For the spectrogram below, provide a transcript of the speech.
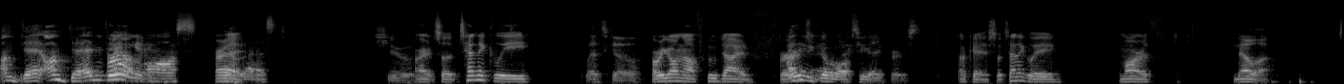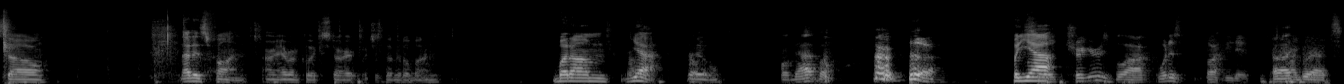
I'm dead. I'm dead. For- I got lost. all right. Shoot. all right. So technically, Let's go. are we going off who died first? I think we go off to guy first. Okay, so technically, Marth, Noah. So that is fun. All right, everyone click start, which is the middle button. But um, yeah, Bro. middle. Well, that, but But yeah, So, triggers block. What does button do? I like grabs.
